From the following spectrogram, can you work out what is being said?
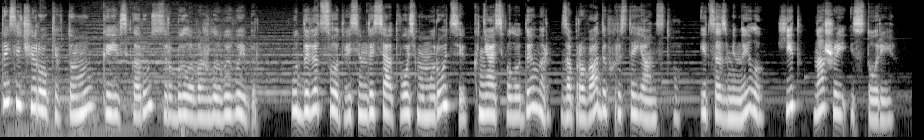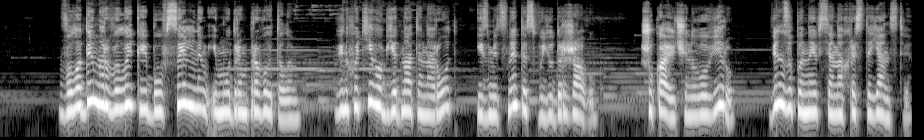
тисячі років тому Київська Русь зробила важливий вибір. У 988 році князь Володимир запровадив християнство, і це змінило хід нашої історії. Володимир Великий був сильним і мудрим правителем. Він хотів об'єднати народ і зміцнити свою державу. Шукаючи нову віру, він зупинився на християнстві.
